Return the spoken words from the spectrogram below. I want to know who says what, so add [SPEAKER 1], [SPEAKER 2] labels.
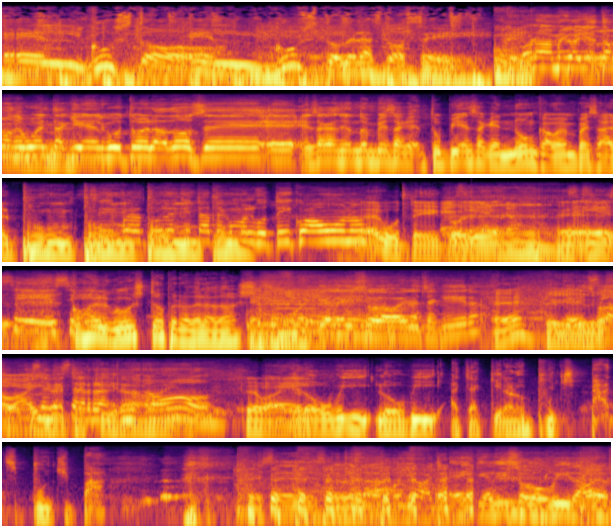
[SPEAKER 1] El gusto, el gusto de las 12.
[SPEAKER 2] Bueno, amigos, ya estamos de vuelta aquí en el gusto de las 12. Eh, esa canción tú, empiezas, que- tú piensas que nunca va a empezar el pum, pum.
[SPEAKER 3] Sí, pero tú le quitaste como el gutico a uno.
[SPEAKER 2] Eh, gustico,
[SPEAKER 4] Es.
[SPEAKER 2] Eh,
[SPEAKER 4] Sí,
[SPEAKER 2] eh,
[SPEAKER 4] sí, sí.
[SPEAKER 2] Coge el gusto, pero de la 12.
[SPEAKER 5] ¿Ese fue el que le hizo la vaina a Shakira?
[SPEAKER 2] ¿Eh?
[SPEAKER 5] Que le hizo la vaina a Shakira.
[SPEAKER 4] no.
[SPEAKER 5] vaina.
[SPEAKER 2] Qué vaina.
[SPEAKER 5] Que lo vi, lo vi a Shakira, lo punchi, pach, punchi, pa. Ese, ese, ¿verdad? El que le hizo lo vi, la vaina.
